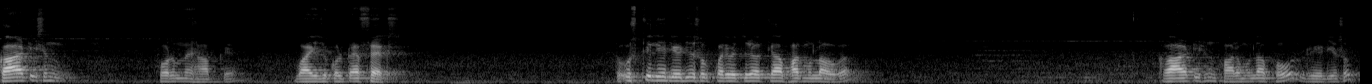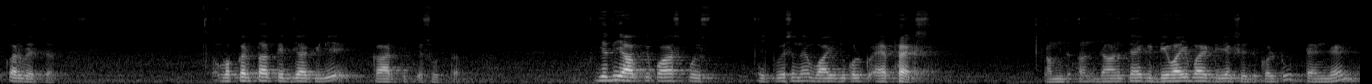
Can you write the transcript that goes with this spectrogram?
कार्टिशन फॉर्म में है आपके Y is equal to F X तो उसके लिए रेडियस ऑफ़ कर्वेचर का क्या फार्मूला होगा? Cartesian formula for radius of curvature वक्रता त्रिज्या के लिए कार्तिक के सूत्र। यदि आपके पास कोई इक्वेशन है Y is equal to F X हम जानते हैं कि D Y by D X is equal to tangent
